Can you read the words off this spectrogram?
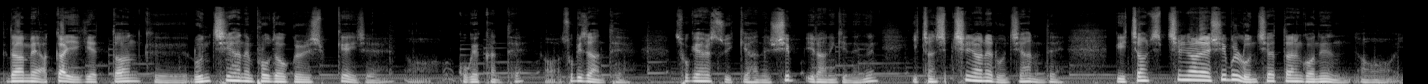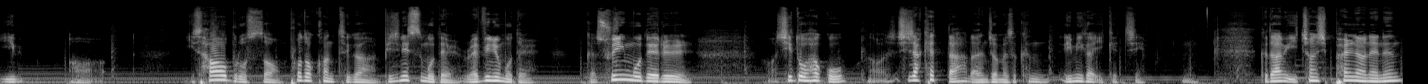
그 다음에 아까 얘기했던 그 론치하는 프로덕을 쉽게 이제 어, 고객한테 어, 소비자한테 소개할 수 있게 하는 쉽이라는 기능은 2017년에 론치하는데 2017년에 쉽을 론치했다는 거는 어, 이, 어, 이 사업으로서 Product Hunt가 비즈니스 모델, revenue 모델, 그러니까 수익 모델을 어, 시도하고 어, 시작했다라는 점에서 큰 의미가 있겠지. 음. 그 다음에 2018년에는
